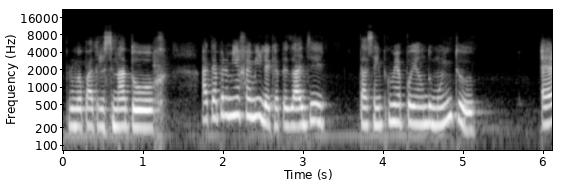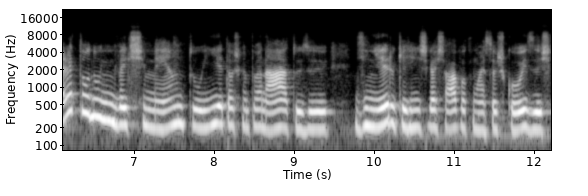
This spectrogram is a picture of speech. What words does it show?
para o meu patrocinador, até para minha família, que apesar de estar tá sempre me apoiando muito, era todo um investimento, ia até os campeonatos, o dinheiro que a gente gastava com essas coisas.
